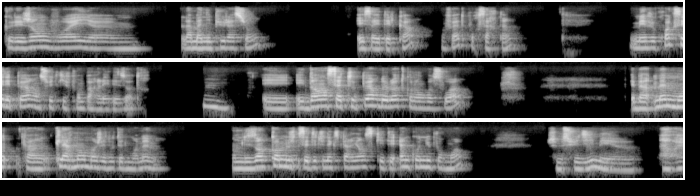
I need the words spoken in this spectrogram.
Que les gens voient euh, la manipulation. Et ça a été le cas, en fait, pour certains. Mais je crois que c'est les peurs ensuite qui font parler des autres. Hmm. Et, dans cette peur de l'autre que l'on reçoit, eh ben, même moi, enfin, clairement, moi, j'ai douté de moi-même. En me disant, comme c'était une expérience qui était inconnue pour moi, je me suis dit, mais euh, ah ouais,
